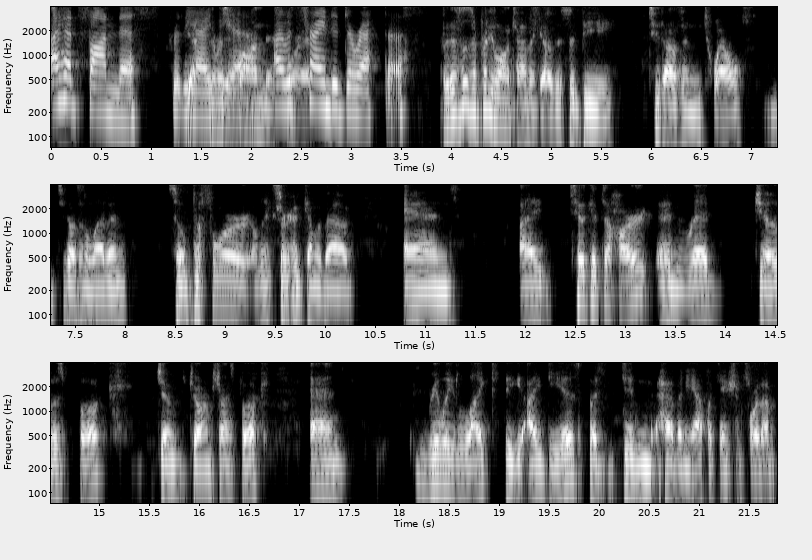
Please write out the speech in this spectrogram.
I had fondness for the Yes, idea. there was fondness I was for it. trying to direct us. But this was a pretty long time ago. This would be 2012, 2011. So before Elixir had come about. And I took it to heart and read Joe's book, Joe, Joe Armstrong's book, and really liked the ideas, but didn't have any application for them.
